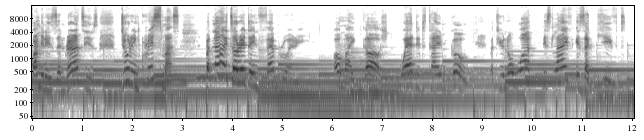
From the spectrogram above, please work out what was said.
families, and relatives during Christmas. But now it's already in February. Oh my gosh, where did time go? But you know what? This life is a gift.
